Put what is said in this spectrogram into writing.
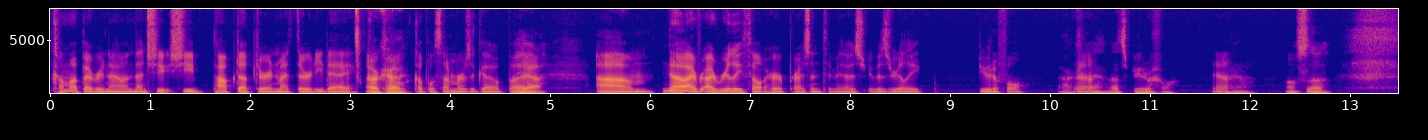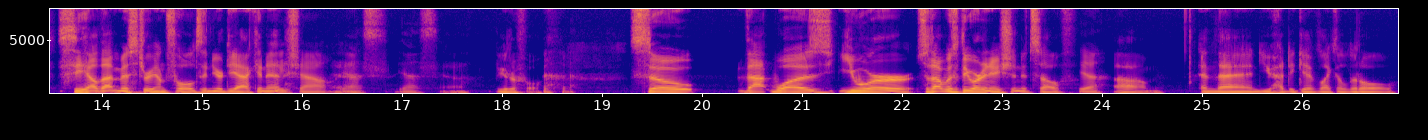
come up every now and then. She she popped up during my 30 day a couple, Okay. couple summers ago. But yeah. um, no, I, I really felt her present to me. It was it was really beautiful. Okay. yeah. That's beautiful. Yeah. Yeah. Also, see how that mystery unfolds in your diaconate. We shall. Yes. Yes. Yeah. Beautiful. so that was you were so that was the ordination itself. Yeah. um, and then you had to give like a little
